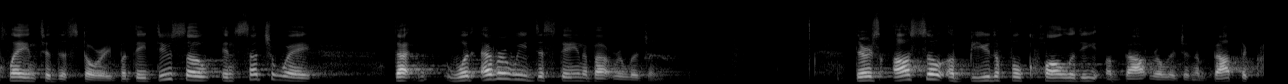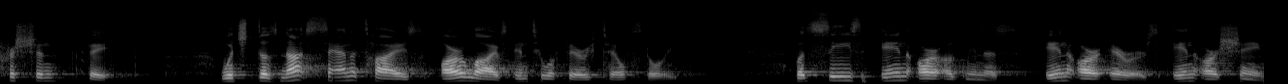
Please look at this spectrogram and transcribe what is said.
play into this story, but they do so in such a way that whatever we disdain about religion, there's also a beautiful quality about religion, about the Christian faith, which does not sanitize our lives into a fairy tale story, but sees in our ugliness, in our errors, in our shame,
